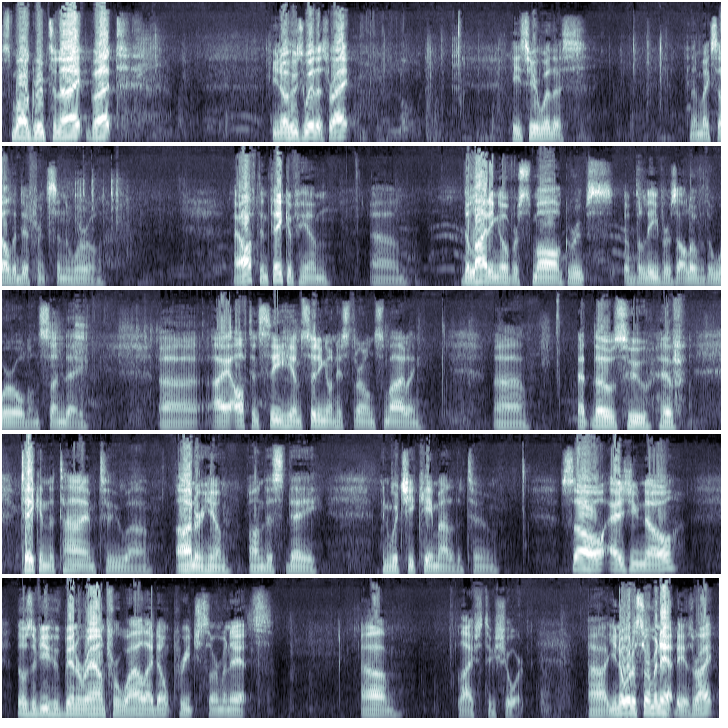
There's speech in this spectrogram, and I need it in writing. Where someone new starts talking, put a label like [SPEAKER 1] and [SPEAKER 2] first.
[SPEAKER 1] Small group tonight, but you know who's with us, right? He's here with us. And that makes all the difference in the world. I often think of him um, delighting over small groups of believers all over the world on Sunday. Uh, I often see him sitting on his throne smiling uh, at those who have taken the time to uh, honor him on this day in which he came out of the tomb. So, as you know, those of you who've been around for a while, I don't preach sermonettes. Um, life's too short. Uh, you know what a sermonette is, right?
